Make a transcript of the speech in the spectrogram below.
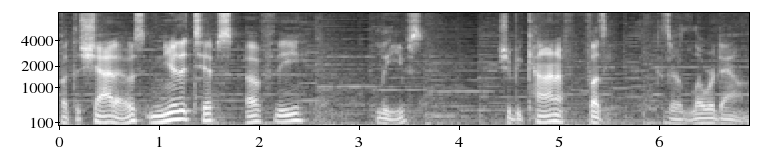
But the shadows near the tips of the leaves should be kind of fuzzy because they're lower down.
